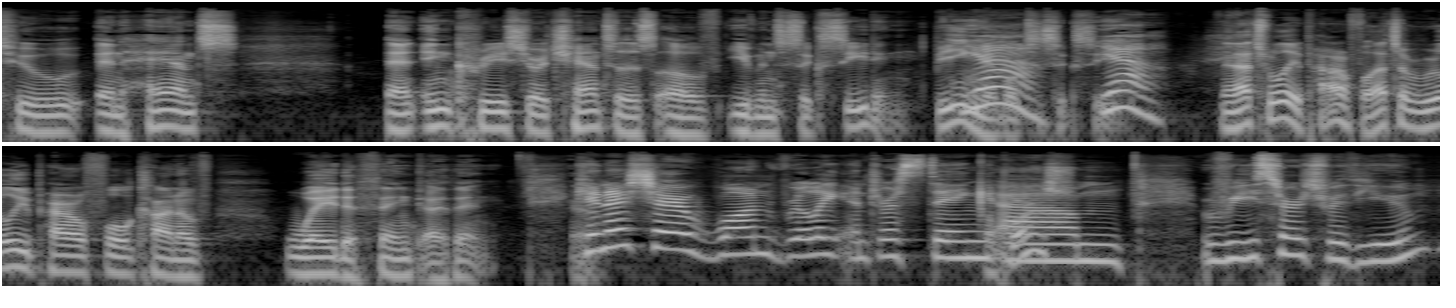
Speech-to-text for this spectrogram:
to enhance and increase your chances of even succeeding, being Yeah, able to succeed. yeah. and that's really powerful. That's a really powerful kind of way to think. I think. Can I share one really interesting um, research with you?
